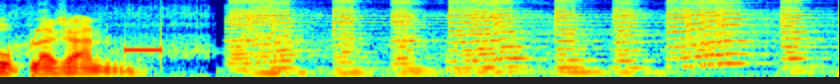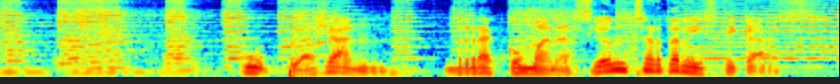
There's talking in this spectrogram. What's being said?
Coplejant. Coplejant. Recomanacions sardanístiques.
